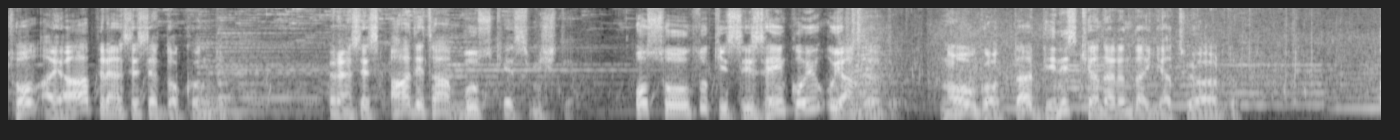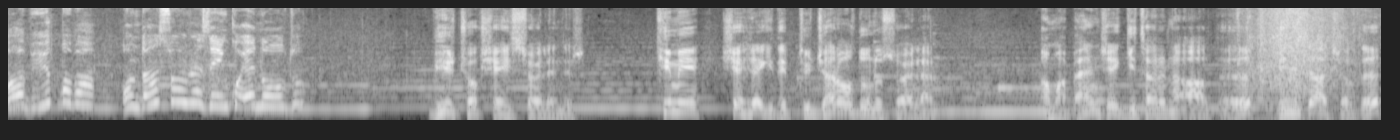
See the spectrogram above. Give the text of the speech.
sol ayağı prensese dokundu. Prenses adeta buz kesmişti. O soğukluk hissi Zenko'yu uyandırdı. Novgorod'da deniz kenarında yatıyordu. Aa büyük baba, ondan sonra Zenko'ya ne oldu? Birçok şey söylenir. Kimi şehre gidip tüccar olduğunu söyler. Ama bence gitarını aldı, denize açıldı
